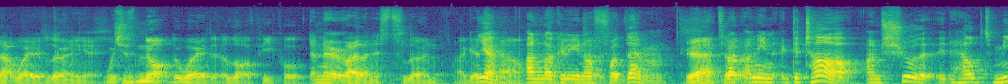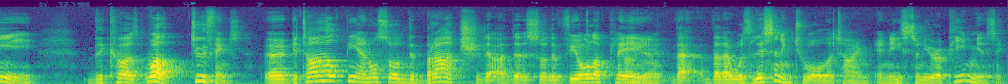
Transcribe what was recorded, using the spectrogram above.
that way of learning it, which is not the way that a lot of people know. violinists learn. I guess yeah, now. unluckily enough for them. Yeah, totally. But I mean, guitar, I'm sure that it helped me because, well, two things. Uh, guitar helped me, and also the braccio, the, uh, the so the viola playing Oh, yeah. that that I was listening to all the time in Eastern European music,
